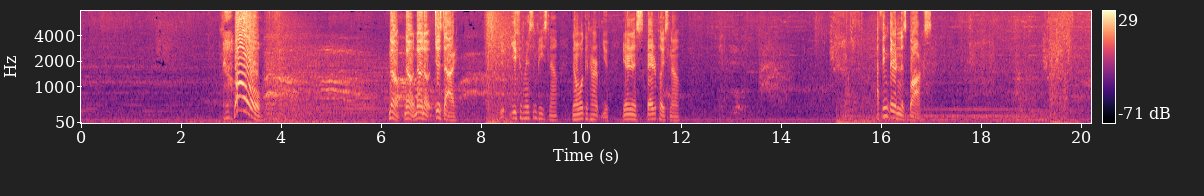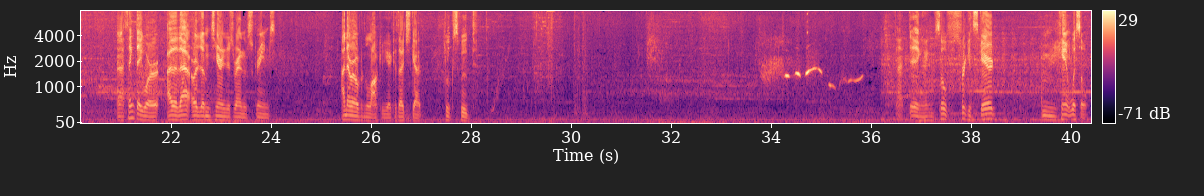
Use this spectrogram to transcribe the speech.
Oh! No! No! No! No! Just die. You, you can rest in peace now. No one can hurt you. You're in a spared place now. I think they're in this box. And I think they were either that or them hearing just random screams. I never opened the locker yet because I just got spook spooked. God dang, I'm so freaking scared. I can't whistle.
